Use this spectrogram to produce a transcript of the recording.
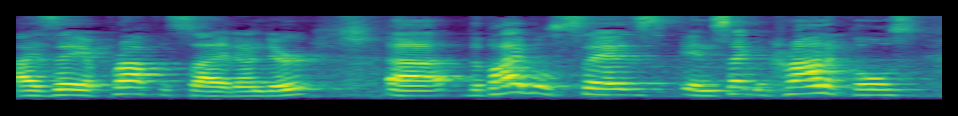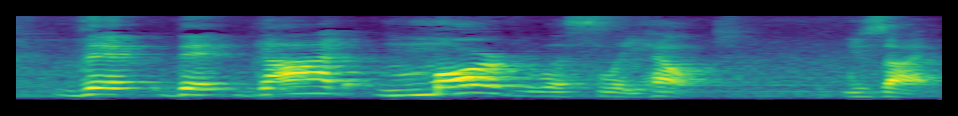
Isaiah prophesied under. Uh, the Bible says in Second Chronicles that, that God marvelously helped Uzziah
